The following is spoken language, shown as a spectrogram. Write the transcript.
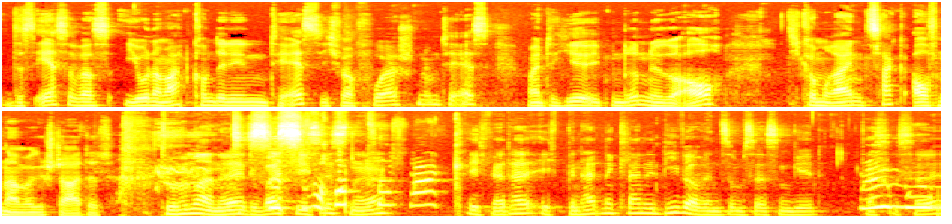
das erste, was Jona macht, kommt in den TS. Ich war vorher schon im TS, meinte hier, ich bin drin, der so auch. Ich komme rein, zack, Aufnahme gestartet. Du immer, ne? Du das weißt, wie es ist, ne? Ich, werd halt, ich bin halt eine kleine Diva, wenn es ums Essen geht. Das ist halt.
